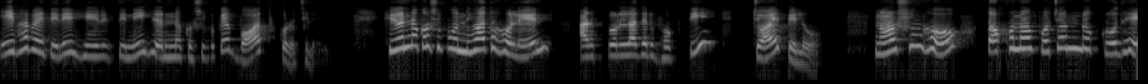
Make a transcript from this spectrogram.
এইভাবে তিনি তিনি হিরণ্যকশিপুকে বধ করেছিলেন। হিরণ্যকশিপু নিহত হলেন আর প্রহ্লাদের ভক্তি জয় পেল। নরসিংহ তখনও প্রচণ্ড ক্রোধে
